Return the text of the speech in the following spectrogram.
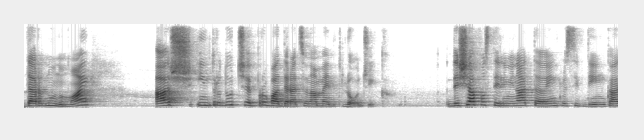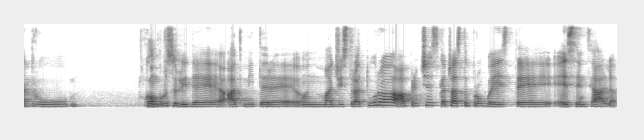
dar nu numai, aș introduce proba de raționament logic. Deși a fost eliminată inclusiv din cadrul concursului de admitere în magistratură, apreciez că această probă este esențială.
